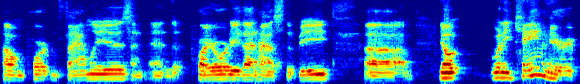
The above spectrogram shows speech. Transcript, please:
how important family is and, and the priority that has to be. Um, you know, when he came here,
